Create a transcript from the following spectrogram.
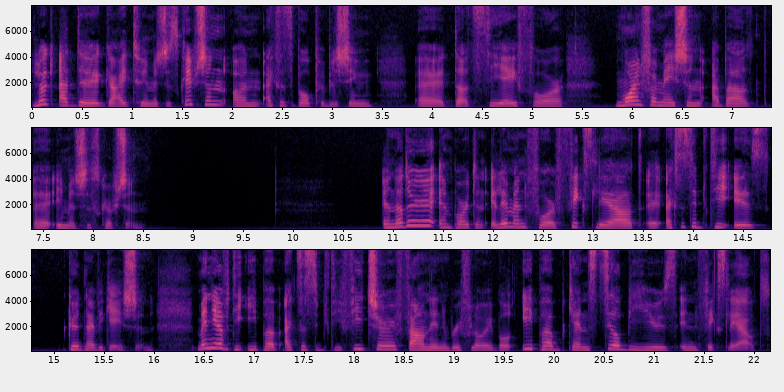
look at the guide to image description on accessiblepublishing.ca uh, for more information about uh, image description. Another important element for fixed layout uh, accessibility is good navigation. Many of the EPUB accessibility features found in reflowable EPUB can still be used in fixed layout.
